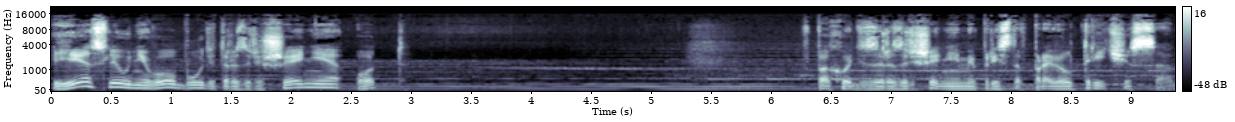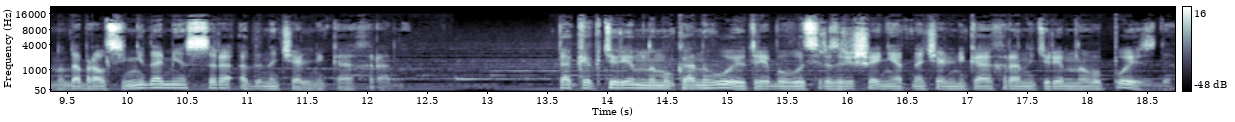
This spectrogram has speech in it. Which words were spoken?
если у него будет разрешение от... В походе за разрешениями пристав провел три часа, но добрался не до Мессера, а до начальника охраны. Так как тюремному конвою требовалось разрешение от начальника охраны тюремного поезда,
